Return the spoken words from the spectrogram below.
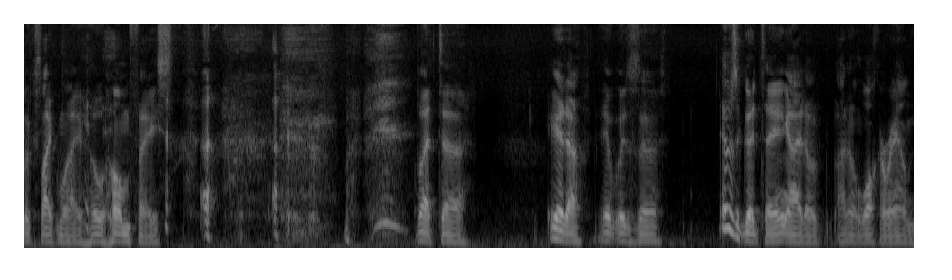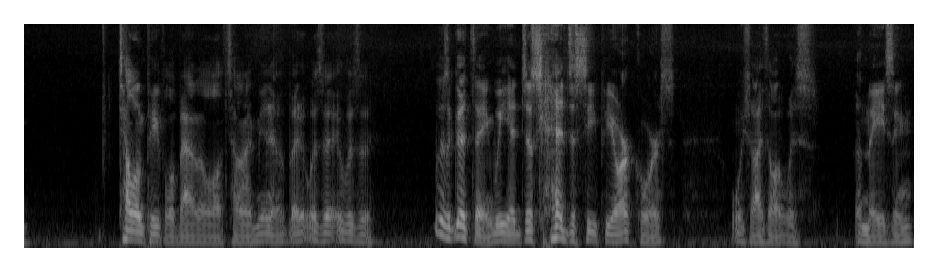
looks like my ho- home face. but uh, you know, it was uh, it was a good thing. I don't I don't walk around telling people about it all the time, you know. But it was a it was a it was a good thing. We had just had the CPR course, which I thought was amazing.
